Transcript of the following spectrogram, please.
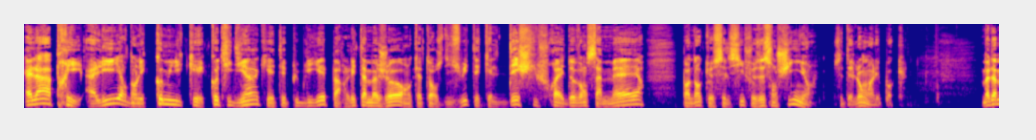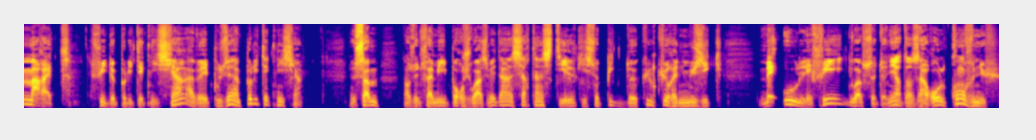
Elle a appris à lire dans les communiqués quotidiens qui étaient publiés par l'état-major en 14-18 et qu'elle déchiffrait devant sa mère pendant que celle-ci faisait son chignon. C'était long à l'époque. Madame Marette, fille de polytechnicien, avait épousé un polytechnicien. Nous sommes dans une famille bourgeoise, mais d'un certain style qui se pique de culture et de musique, mais où les filles doivent se tenir dans un rôle convenu.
